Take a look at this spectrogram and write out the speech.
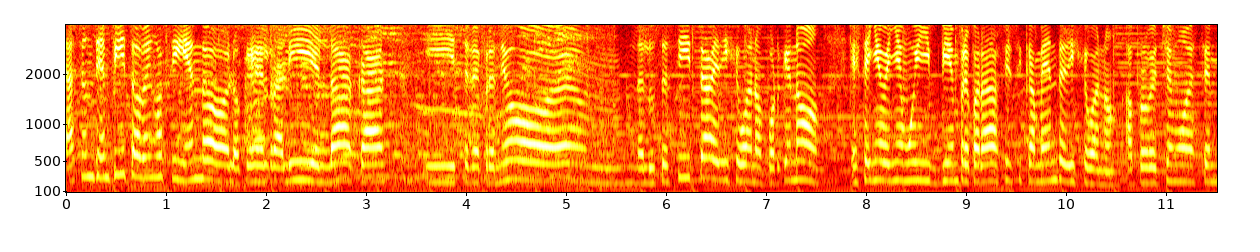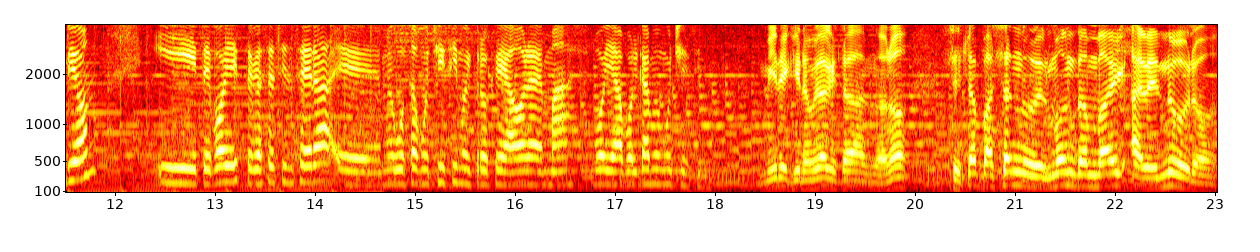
Hace un tiempito vengo siguiendo lo que es el rally, el Dakar y se me prendió em, la lucecita y dije, bueno, ¿por qué no? Este año venía muy bien preparada físicamente, dije, bueno, aprovechemos este envión y te voy, te voy a ser sincera, eh, me gusta muchísimo y creo que ahora además voy a volcarme muchísimo. Mire qué novedad que está dando, ¿no? Se está pasando del mountain bike al enduro.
